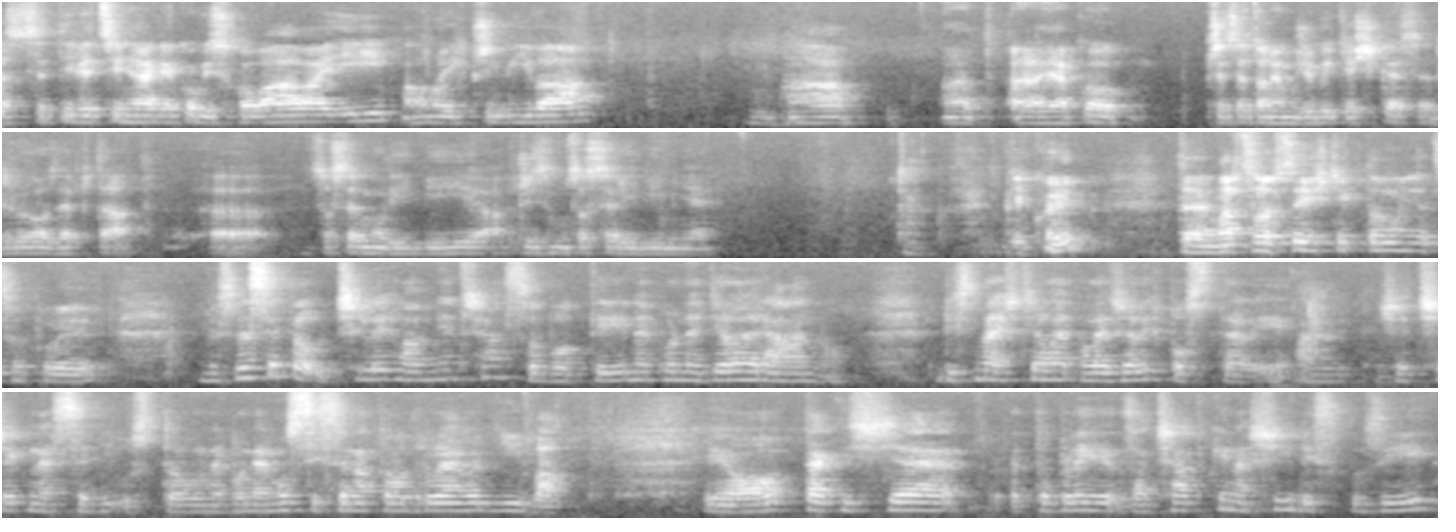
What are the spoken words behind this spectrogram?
eh, se ty věci nějak jako vyschovávají a ono jich přibývá a, a, jako přece to nemůže být těžké se druhého zeptat, co se mu líbí a říct mu, co se líbí mně. Děkuji. To je, Marcelo, chce ještě k tomu něco povědět? My jsme se to učili hlavně třeba soboty nebo neděle ráno, když jsme ještě leželi v posteli a že člověk nesedí u stolu nebo nemusí se na toho druhého dívat. Jo, takže to byly začátky našich diskuzí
